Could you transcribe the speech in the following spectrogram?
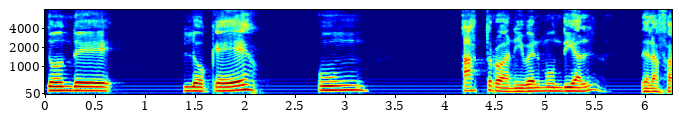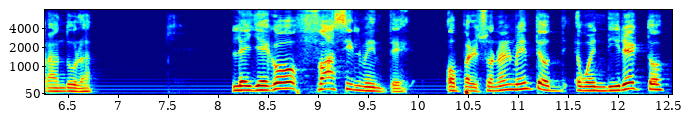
donde lo que es un astro a nivel mundial de la farándula, le llegó fácilmente o personalmente o, en directo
